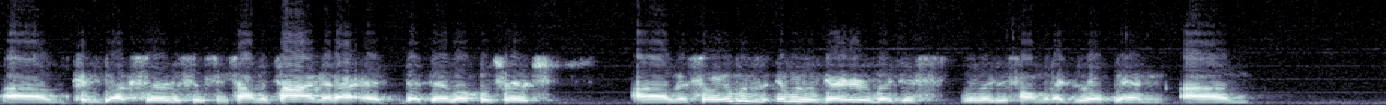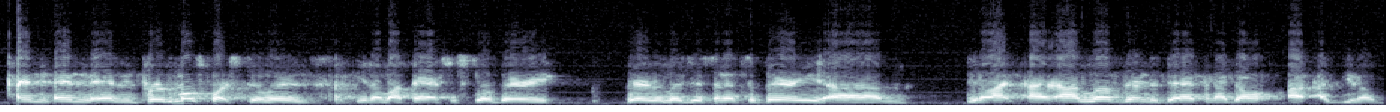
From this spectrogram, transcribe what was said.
um, conduct services from time to time at, our, at, at their local church. Um, and so it was it was a very religious religious home that I grew up in, um, and and and for the most part still is. You know, my parents are still very very religious, and it's a very um, you know I, I, I love them to death, and I don't I, I, you know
